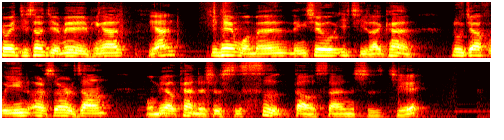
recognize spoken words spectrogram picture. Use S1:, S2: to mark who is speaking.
S1: 各位弟兄姐妹平安，
S2: 平安。
S1: 今天我们灵修一起来看路加福音二十二章，我们要看的是十四到三十节。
